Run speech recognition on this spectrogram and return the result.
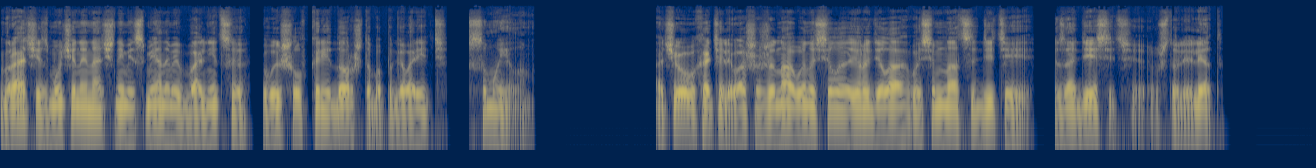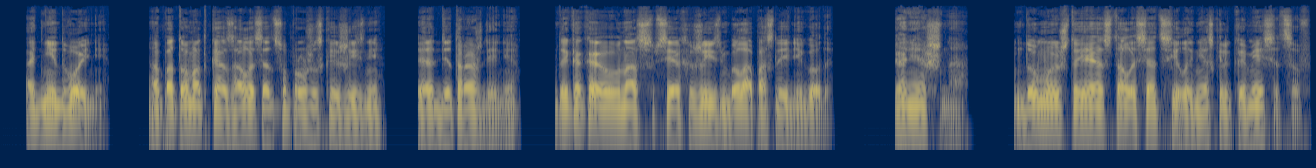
Врач, измученный ночными сменами в больнице, вышел в коридор, чтобы поговорить с Самуилом. «А чего вы хотели? Ваша жена выносила и родила 18 детей за 10, что ли, лет. Одни двойни а потом отказалась от супружеской жизни и от деторождения. Да и какая у нас всех жизнь была последние годы? Конечно. Думаю, что ей осталось от силы несколько месяцев.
